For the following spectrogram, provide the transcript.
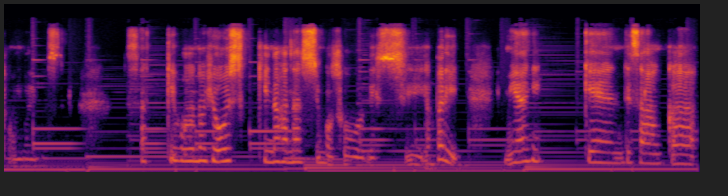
と思います。先ほどの標識の話もそうですしやっぱり宮城県で参加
